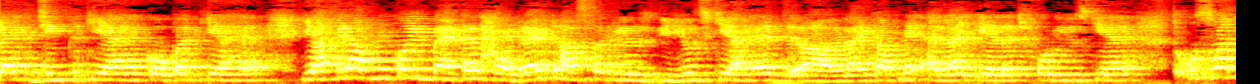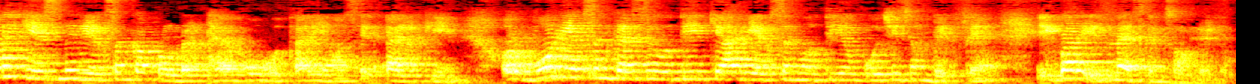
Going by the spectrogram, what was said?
लाइक जिंक किया है कॉपर किया है, या फिर आपने कोई मेटल हाइड्राइड ट्रांसफ़र यूज़ किया है लाइक आपने L I L H four use किया है तो उस वाले केस में रिएक्शन का प्रोडक्ट है, वो होता है यहाँ से एल्कीन और वो रिएक्शन कैसे होती है, क्या रिएक्शन होती है, वो चीज़ हम देखते हैं। एक बार इतना स्क्रीन ले लो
